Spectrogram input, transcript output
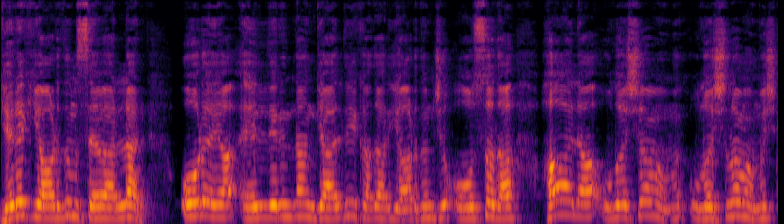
gerek yardımseverler oraya ellerinden geldiği kadar yardımcı olsa da hala ulaşamamış, ulaşılamamış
